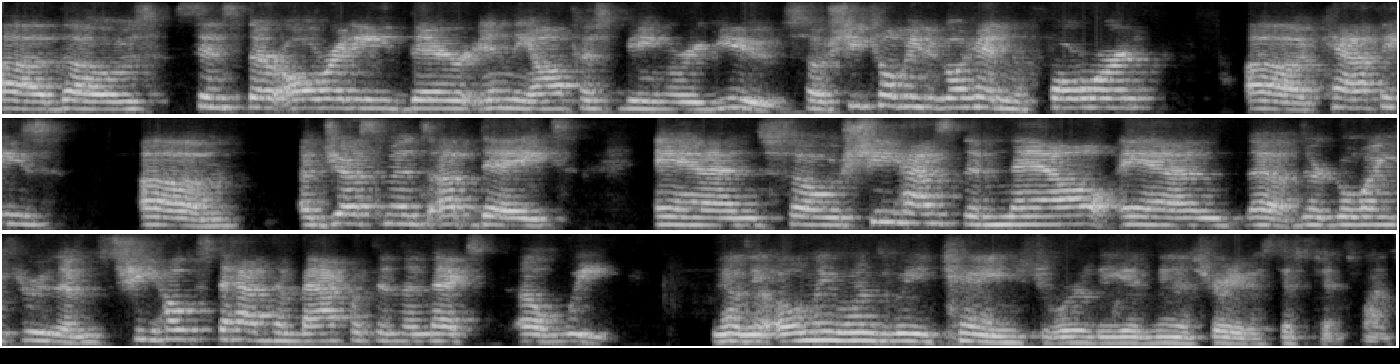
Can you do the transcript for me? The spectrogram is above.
uh, those since they're already there in the office being reviewed. So she told me to go ahead and forward uh, Kathy's um, adjustments, updates. And so she has them now and uh, they're going through them. She hopes to have them back within the next uh, week. No, the only ones we changed were the administrative assistance ones.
